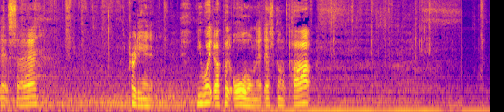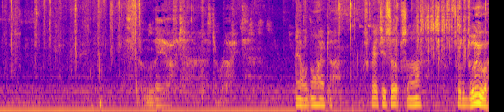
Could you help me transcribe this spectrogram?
that side. It's pretty in it. You wait till I put oil on it. That's gonna pop. That's the left. That's the right. Now we're gonna have to scratch this up some so the glue will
